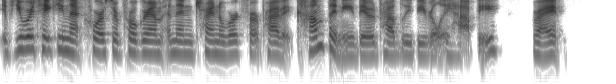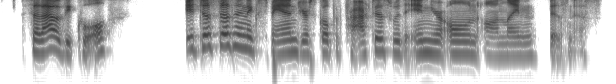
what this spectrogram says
if you were taking that course or program and then trying to work for a private company, they would probably be really happy, right? So that would be cool. It just doesn't expand your scope of practice within your own online business.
